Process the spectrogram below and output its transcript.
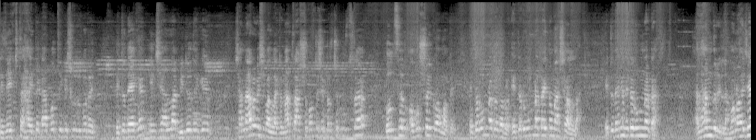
এই যে এক্সট্রা হাইতে কাপড় থেকে শুরু করে একটু দেখেন ইনশাআল্লাহ ভিডিও থেকে সামনে আরও বেশি ভালো লাগবে। মাত্র আটশো পঞ্চাশ এটা হচ্ছে খুচরা হোলসেল অবশ্যই কম হবে। এটার উন্নাটা ধরো এটার উন্নাটাই তো মাশাআল্লাহ। একটু দেখেন এটার উন্নাটা। আলহামদুলিল্লাহ মনে হয় যে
